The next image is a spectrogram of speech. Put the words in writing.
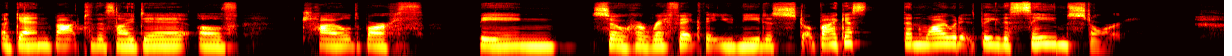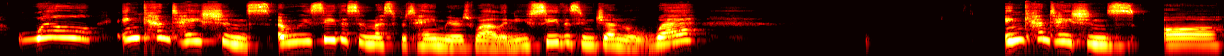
again, back to this idea of childbirth being so horrific that you need a story? But I guess then why would it be the same story? Well, incantations, and we see this in Mesopotamia as well, and you see this in general, where incantations are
